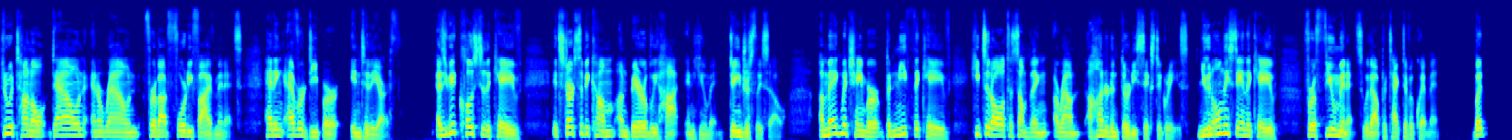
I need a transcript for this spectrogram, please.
through a tunnel down and around for about 45 minutes, heading ever deeper into the earth. As you get close to the cave, it starts to become unbearably hot and humid, dangerously so. A magma chamber beneath the cave heats it all to something around 136 degrees. You can only stay in the cave for a few minutes without protective equipment. But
